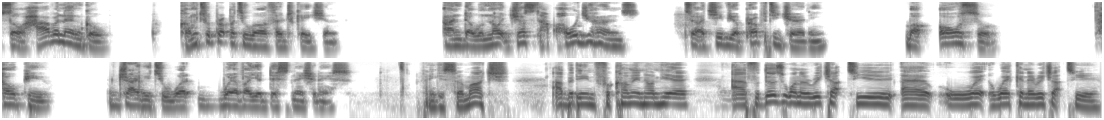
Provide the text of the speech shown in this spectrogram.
So have an end goal, come to property wealth education, and they will not just hold your hands to achieve your property journey, but also help you drive you to what, wherever your destination is. Thank you so much, Abideen, for coming on here. Uh, for those who want to reach out to you, uh, where, where can they reach out to you?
